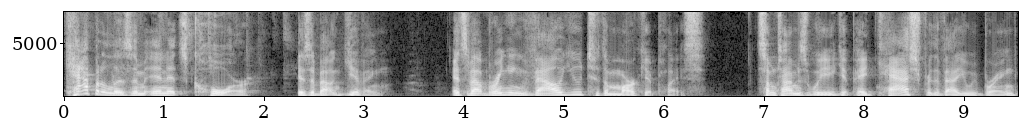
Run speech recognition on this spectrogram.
Capitalism, in its core, is about giving. It's about bringing value to the marketplace. Sometimes we get paid cash for the value we bring,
